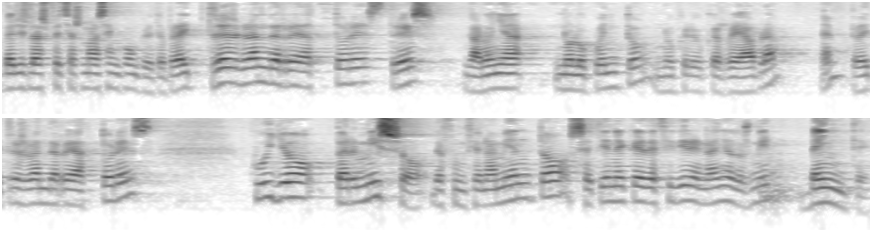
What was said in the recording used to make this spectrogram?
veréis las fechas más en concreto, pero hay tres grandes reactores, tres, Garoña no lo cuento, no creo que reabra, ¿eh? pero hay tres grandes reactores cuyo permiso de funcionamiento se tiene que decidir en el año 2020,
